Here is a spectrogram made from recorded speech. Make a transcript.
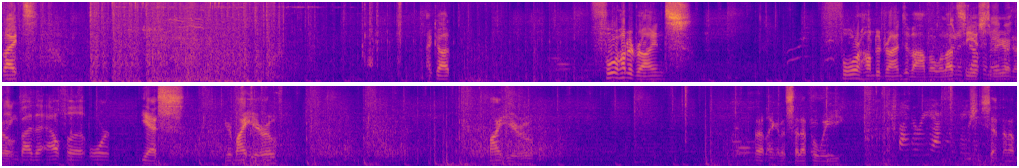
Right. I got 400 rounds. 400 rounds of ammo. Will We're that see us through or no? by the alpha or Yes. You're my hero. My hero. Right, I'm gonna set up a wee. She's setting it up.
